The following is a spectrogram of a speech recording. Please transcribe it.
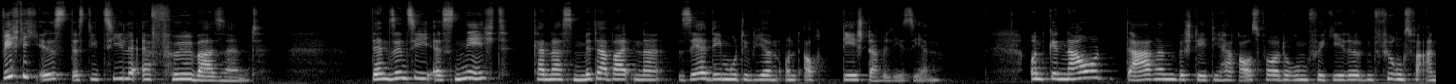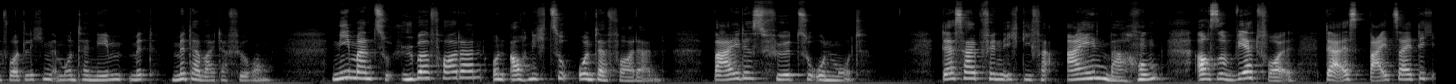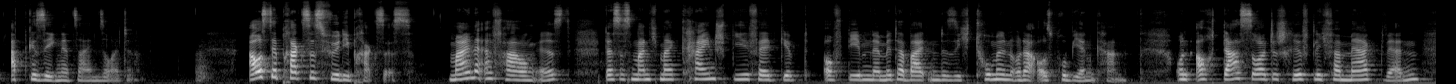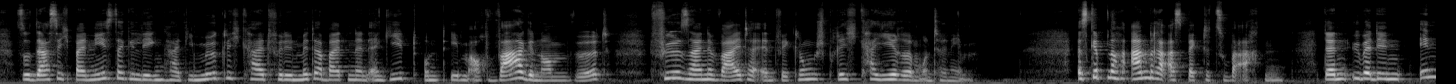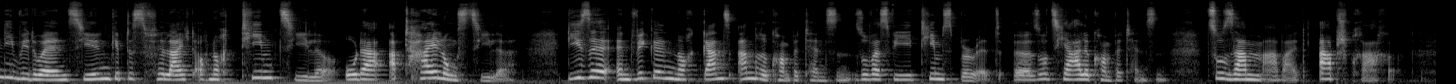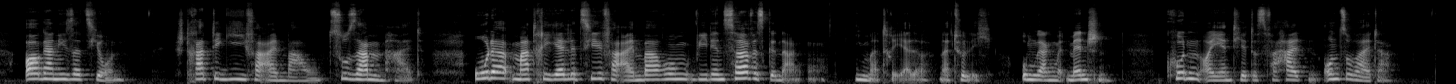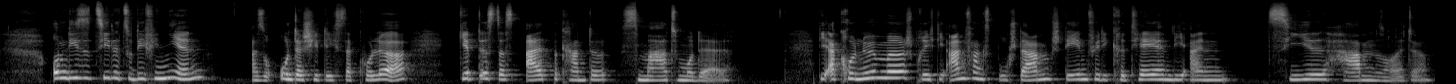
Wichtig ist, dass die Ziele erfüllbar sind. Denn sind sie es nicht, kann das Mitarbeitende sehr demotivieren und auch destabilisieren. Und genau darin besteht die Herausforderung für jeden Führungsverantwortlichen im Unternehmen mit Mitarbeiterführung. Niemand zu überfordern und auch nicht zu unterfordern. Beides führt zu Unmut. Deshalb finde ich die Vereinbarung auch so wertvoll, da es beidseitig abgesegnet sein sollte. Aus der Praxis für die Praxis. Meine Erfahrung ist, dass es manchmal kein Spielfeld gibt, auf dem der Mitarbeitende sich tummeln oder ausprobieren kann. Und auch das sollte schriftlich vermerkt werden, sodass sich bei nächster Gelegenheit die Möglichkeit für den Mitarbeitenden ergibt und eben auch wahrgenommen wird für seine Weiterentwicklung, sprich Karriere im Unternehmen. Es gibt noch andere Aspekte zu beachten, denn über den individuellen Zielen gibt es vielleicht auch noch Teamziele oder Abteilungsziele. Diese entwickeln noch ganz andere Kompetenzen, sowas wie Team Spirit, äh, soziale Kompetenzen, Zusammenarbeit, Absprache, Organisation, Strategievereinbarung, Zusammenhalt oder materielle Zielvereinbarungen wie den Servicegedanken, immaterielle natürlich, Umgang mit Menschen, kundenorientiertes Verhalten und so weiter. Um diese Ziele zu definieren, also unterschiedlichster Couleur, gibt es das altbekannte SMART-Modell. Die Akronyme, sprich die Anfangsbuchstaben, stehen für die Kriterien, die ein Ziel haben sollte.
